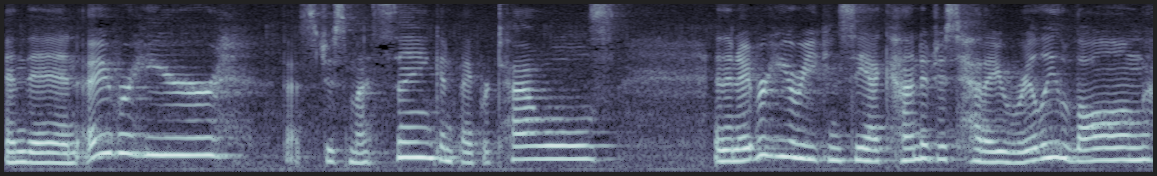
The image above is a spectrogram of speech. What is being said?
And then over here, that's just my sink and paper towels. And then over here you can see I kind of just have a really long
